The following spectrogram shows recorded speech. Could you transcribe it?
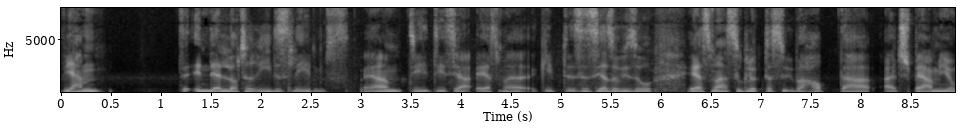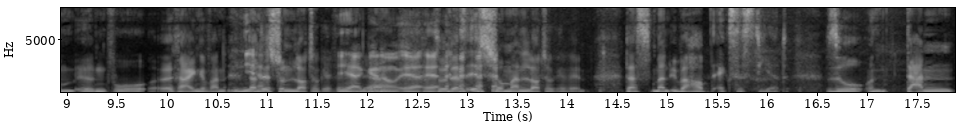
Wir haben in der Lotterie des Lebens, ja, die, die es ja erstmal gibt. Es ist ja sowieso, erstmal hast du Glück, dass du überhaupt da als Spermium irgendwo reingewandert. Ja. Das ist schon ein Lottogewinn. Ja, genau, ja, ja. So, das ist schon mal ein Lottogewinn, dass man überhaupt existiert. So, und dann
